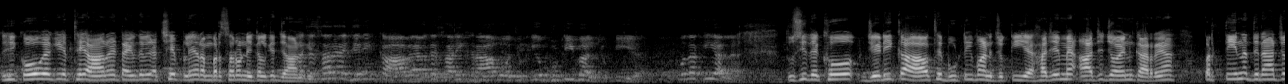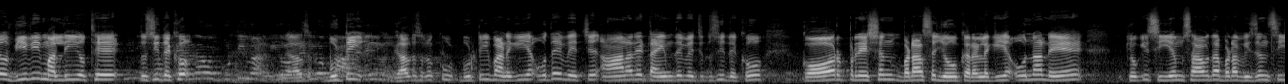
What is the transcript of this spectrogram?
ਤੁਸੀਂ ਕਹੋਗੇ ਕਿ ਇੱਥੇ ਆਉਣ ਵਾਲੇ ਟਾਈਮ ਦੇ ਵਿੱਚ ਅੱਛੇ ਪਲੇਅਰ ਅੰਮ੍ਰਿਤਸਰੋਂ ਨਿਕਲ ਕੇ ਜਾਣਗੇ। ਸਰ ਜਿਹੜੀ ਘਾਹ ਹੈ, ਉਹ ਤੇ ਸਾਰੀ ਖਰਾਬ ਹੋ ਚੁੱਕੀ ਹੈ, ਉਹ ਬਣ ਚੁੱਕੀ ਹੈ। ਉਹਦਾ ਕੀ ਹੱਲ ਹੈ? ਤੁਸੀਂ ਦੇਖੋ ਜਿਹੜੀ ਘਾਹ ਉੱਥੇ ਬੂਟੀ ਬਣ ਚੁੱਕੀ ਹੈ ਹਜੇ ਮੈਂ ਅੱਜ ਜੁਆਇਨ ਕਰ ਰਿਹਾ ਪਰ 3 ਦਿਨਾਂ ਚੋਂ 20 20 ਮਾਲੀ ਉੱਥੇ ਤੁਸੀਂ ਦੇਖੋ ਬੂਟੀ ਬਣ ਗਈ ਗੱਲ ਸੁਣੋ, ਬੂਟੀ ਗੱਲ ਤਾਂ ਸੁਣੋ ਘੂ- ਬੂਟੀ ਬਣ ਗਈ ਹੈ ਉਹਦੇ ਵਿੱਚ ਆਉਣ ਵਾਲੇ ਟਾਈਮ ਦੇ ਵਿੱਚ ਤੁਸੀਂ ਦੇਖੋ ਕਾਰਪੋਰੇਸ਼ਨ ਬੜਾ ਸਹਿਯੋਗ ਕਰਨ ਲੱਗੀ ਹੈ। ਉਹਨਾਂ ਨੇ ਕਿਉਂਕਿ ਸੀਐਮ ਸਾਹਿਬ ਦਾ ਬੜਾ ਵਿਜ਼ਨ ਸੀ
